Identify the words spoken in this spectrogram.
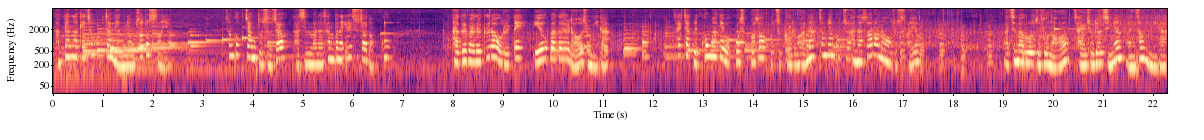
간편하게 청국장 양념 써줬어요. 청국장 두 수저, 다진 마늘 3분의 1 수저 넣고 바글바글 끓어오를 때 애호박을 넣어줍니다. 살짝 매콤하게 먹고 싶어서 고춧가루 하나, 청양고추 하나 썰어 넣어줬어요. 마지막으로 두부 넣어 잘 졸여지면 완성입니다.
